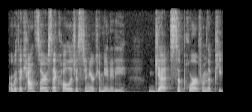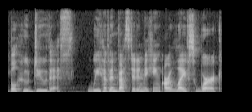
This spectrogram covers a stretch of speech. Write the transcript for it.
or with a counselor or psychologist in your community, get support from the people who do this. We have invested in making our life's work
